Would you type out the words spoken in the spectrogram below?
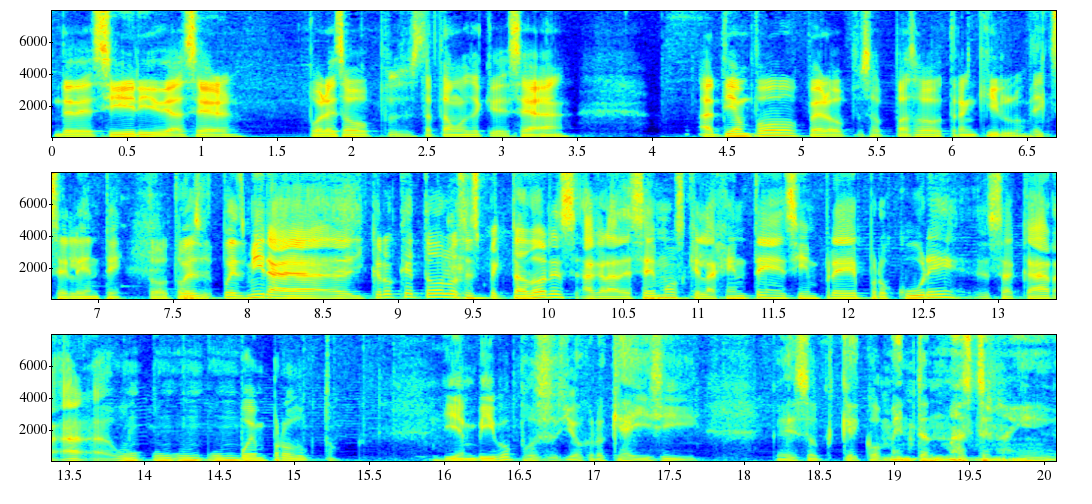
de decir y de hacer. Por eso pues tratamos de que sea a tiempo, pero pues a paso tranquilo. Excelente. Todo- todo Pues, así. pues mira, creo que todos los espectadores agradecemos que la gente siempre procure sacar un buen producto. Y en vivo, pues yo creo que ahí sí, eso que comentan Master ahí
